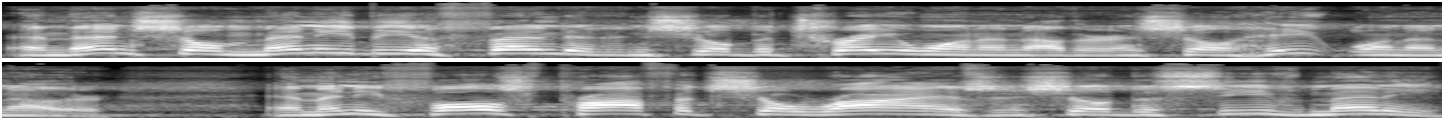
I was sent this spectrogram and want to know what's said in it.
And then shall many be offended and shall betray one another and shall hate one another. And many false prophets shall rise and shall deceive many.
